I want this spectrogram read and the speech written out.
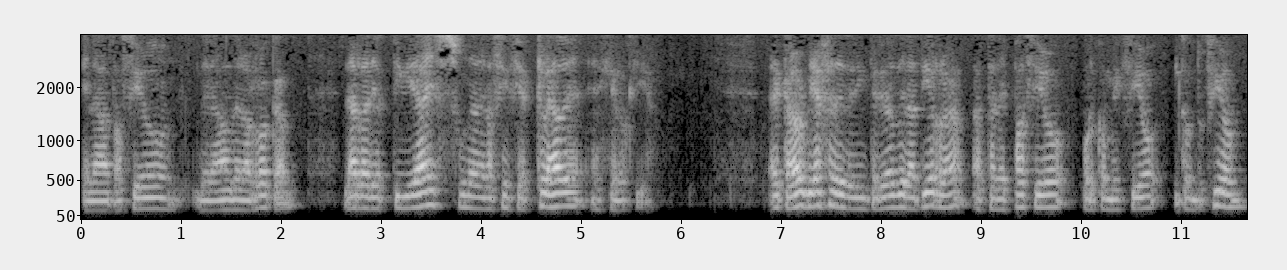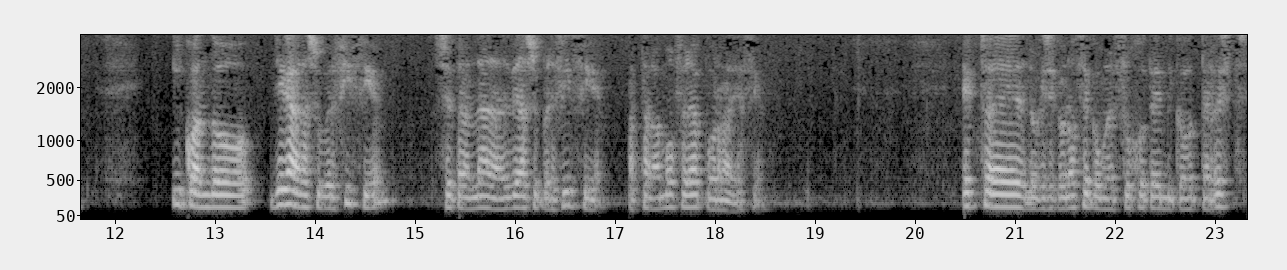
en la datación de la edad de la roca, la radioactividad es una de las ciencias clave en geología. El calor viaja desde el interior de la Tierra hasta el espacio por convección y conducción, y cuando llega a la superficie, se traslada desde la superficie hasta la atmósfera por radiación. Esto es lo que se conoce como el flujo térmico terrestre.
